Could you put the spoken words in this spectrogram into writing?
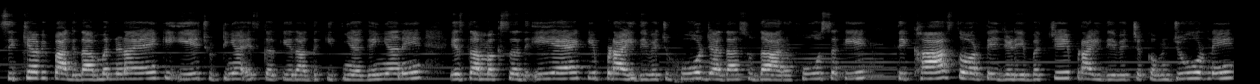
ਸਿੱਖਿਆ ਵਿਭਾਗ ਦਾ ਮੰਨਣਾ ਹੈ ਕਿ ਇਹ ਛੁੱਟੀਆਂ ਇਸ ਕਰਕੇ ਰੱਦ ਕੀਤੀਆਂ ਗਈਆਂ ਨੇ। ਇਸ ਦਾ ਮਕਸਦ ਇਹ ਹੈ ਕਿ ਪੜ੍ਹਾਈ ਦੇ ਵਿੱਚ ਹੋਰ ਜ਼ਿਆਦਾ ਸੁਧਾਰ ਹੋ ਸਕੇ ਤੇ ਖਾਸ ਤੌਰ ਤੇ ਜਿਹੜੇ ਬੱਚੇ ਪੜ੍ਹਾਈ ਦੇ ਵਿੱਚ ਕਮਜ਼ੋਰ ਨੇ,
